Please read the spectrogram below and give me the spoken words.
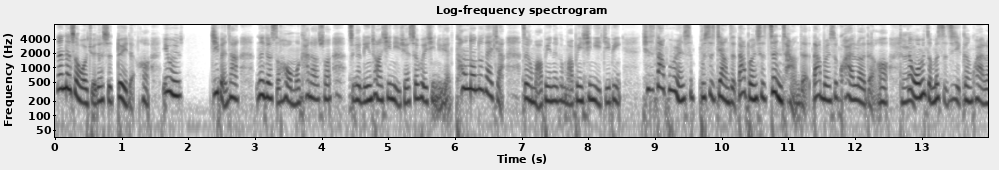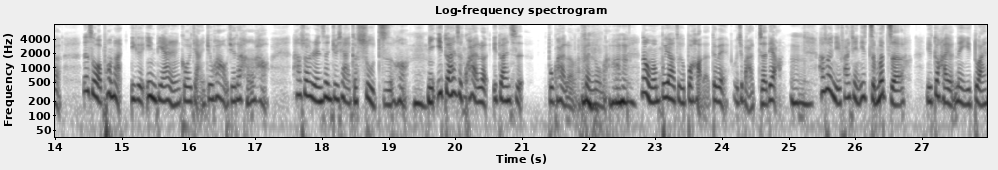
那那时候我觉得是对的哈，因为。基本上那个时候，我们看到说，这个临床心理学、社会心理学，通通都在讲这个毛病、那个毛病、心理疾病。其实大部分人是不是这样子？大部分人是正常的，大部分人是快乐的哦。那我们怎么使自己更快乐？那时候我碰到一个印第安人跟我讲一句话，我觉得很好。他说：“人生就像一个树枝哈，你一端是快乐，一端是不快乐嘛，愤怒嘛。哈，那我们不要这个不好的，对不对？我就把它折掉。嗯，他说：你发现你怎么折？”你都还有那一端，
